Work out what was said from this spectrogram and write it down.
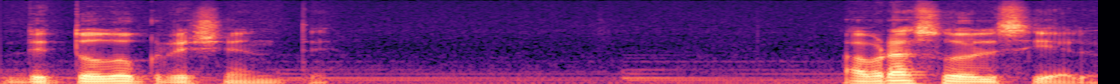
de todo creyente. Abrazo del cielo.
